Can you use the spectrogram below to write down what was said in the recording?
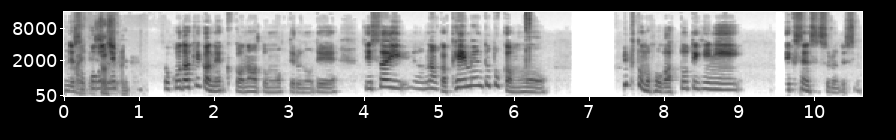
で、そこがね、そこだけがネックかなと思ってるので、実際、なんかペイメントとかも、クリプトの方が圧倒的にエクセンスするんですよ。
